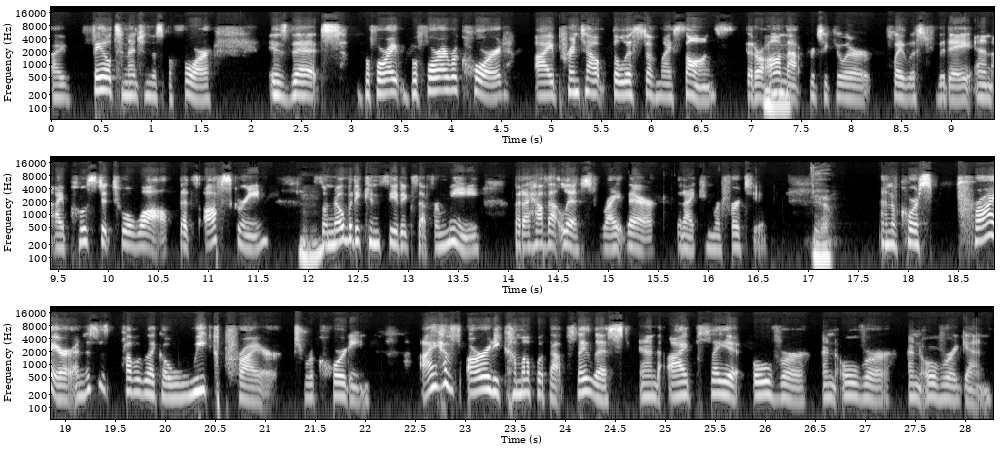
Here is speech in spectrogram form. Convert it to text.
I failed to mention this before, is that before I before I record, I print out the list of my songs that are mm-hmm. on that particular playlist for the day, and I post it to a wall that's off screen, mm-hmm. so nobody can see it except for me. But I have that list right there that I can refer to. Yeah. And of course, prior, and this is probably like a week prior to recording, I have already come up with that playlist and I play it over and over and over again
